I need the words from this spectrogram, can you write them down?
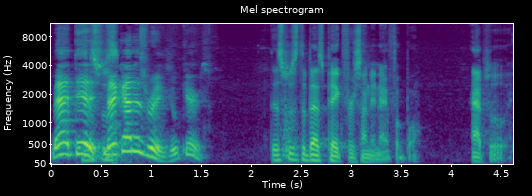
Matt did This it. was- Matt got his ring. Who cares? This was the best pick for Sunday Night Football. Absolutely.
